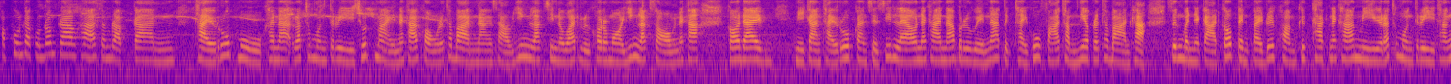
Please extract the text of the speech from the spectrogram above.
ขอบ คุณค่ะคุณร่มเกล้าค่ะสำหรับการถ่ายรูปหมู่คณะรัฐมนตรีชุดใหม่นะคะของรัฐบาลนางสาวยิ่งลักษณ์ชินวัตรหรือคอรมอยิ่งลักษณ์สองนะคะก็ได้มีการถ่ายรูปกันเสร็จสิ้นแล้วนะคะณบริเวณหน้าตึกไทยคู่ฟ้าทำเนียบรัฐบาลค่ะ ซึ่งบรรยากาศก็เป็นไปด้วยความคึกคักนะคะ มีรัฐมนตรีทั้ง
